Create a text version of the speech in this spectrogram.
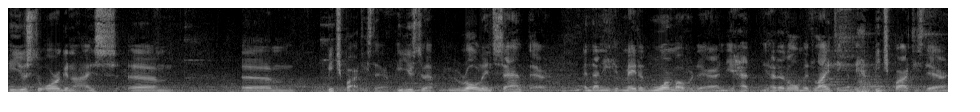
He used to organize. Um, um, beach parties there. He used to have, roll in sand there, and then he made it warm over there, and you had you had it all with lighting, and we had beach parties there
